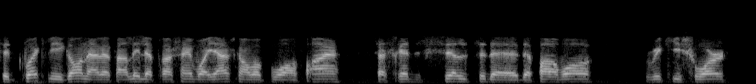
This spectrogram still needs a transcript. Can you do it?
c'est de quoi que les gars, on avait parlé, le prochain voyage qu'on va pouvoir faire, ça serait difficile de ne pas avoir Ricky Schwartz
